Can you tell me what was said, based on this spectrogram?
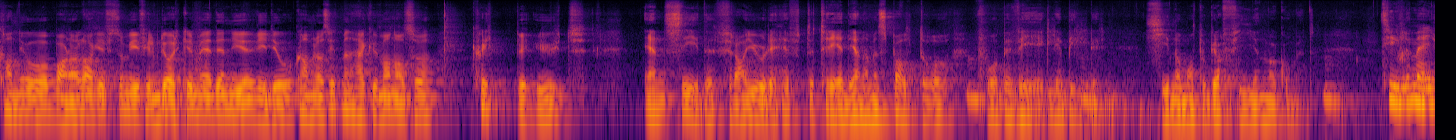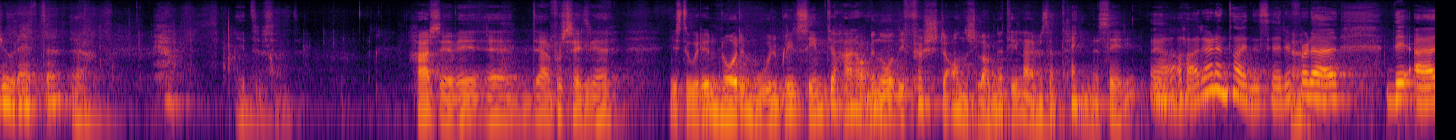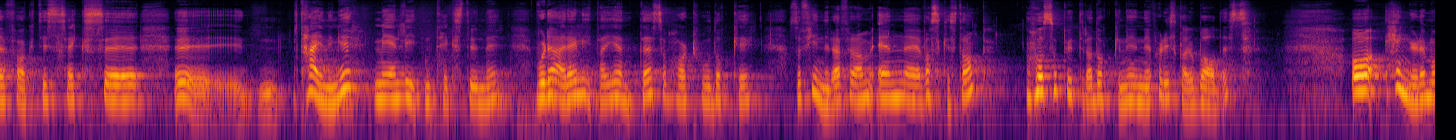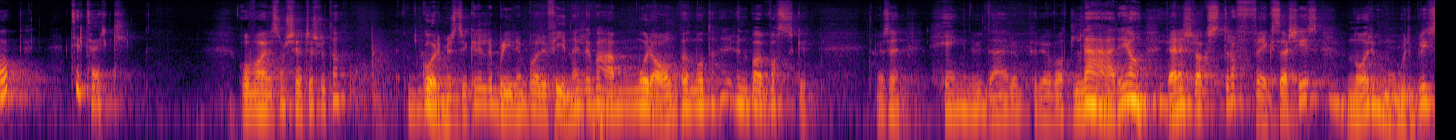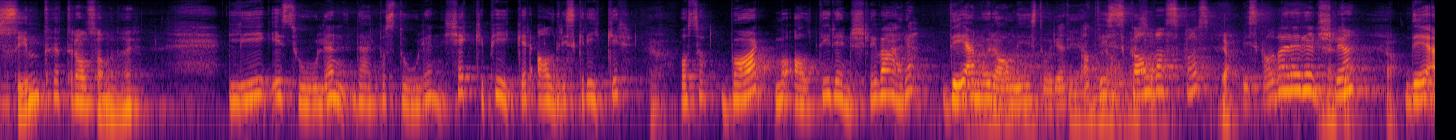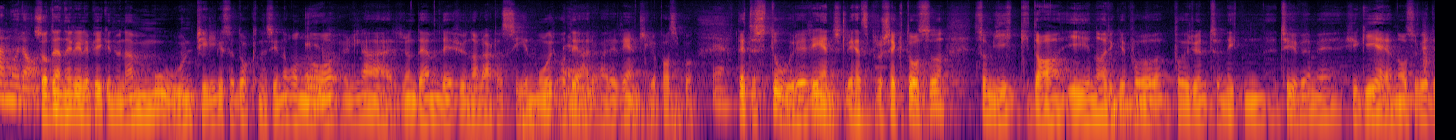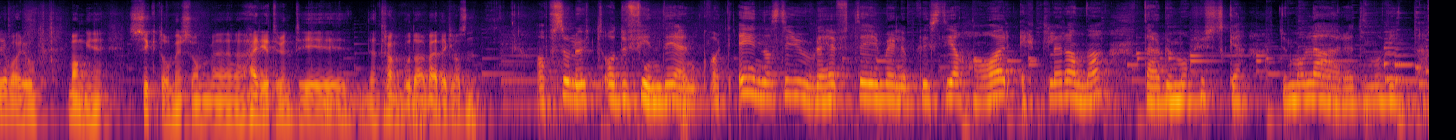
kan jo barna lage så mye film de orker med det nye videokameraet sitt, men her kunne man altså klippe ut en side fra juleheftet, tre det gjennom en spalte og få bevegelige bilder. Kinematografien var kommet. Til og med juleheftet. Ja. Interessant. Her ser vi eh, det er forskjellige historier. Når mor blir sint. Ja, her har vi nå de første anslagene til nærmest en tegneserie. Ja, her er det en tegneserie. For det er, det er faktisk seks eh, eh, tegninger med en liten tekst under. Hvor det er ei lita jente som har to dokker. Så finner hun fram en eh, vaskestamp, og så putter hun dokkene inni, for de skal jo bades. Og henger dem opp til tørk. Og hva er det som skjer til slutt, da? Går de i stykker, eller blir de bare fine? Eller hva er moralen på en måte her? Hun bare vasker. Skal vi se. Heng nu der og prøv at lære, ja. Det er en slags straffeeksersis. Når mor blir sint, etter alt sammen her. Lig i solen der på stolen, kjekke piker aldri skriker. Også barn må alltid renslig være. Det er moralen i historien. Er At vi skal altså. vaske oss. Ja. Vi skal være renslige. Ja. Det er moral. Så denne lille piken hun er moren til disse dokkene sine, og nå lærer hun dem det hun har lært av sin mor, og det er å være renslig og passe på. Ja. Dette store renslighetsprosjektet også, som gikk da i Norge på, på rundt 1920 med hygiene osv., var jo mange sykdommer som eh, herjet rundt i den trangbodde arbeiderklassen. Absolutt. Og du finner det igjen. Hvert eneste julehefte i mellomkrigstida har et eller annet der du må huske, du må lære, du må vite.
